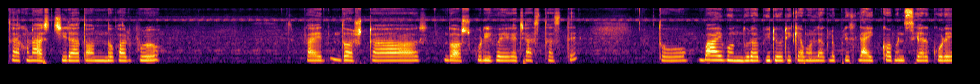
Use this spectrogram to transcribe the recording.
তো এখন আসছি রাত অন্ধকার পুরো। প্রায় দশটা, দশ কুড়ি হয়ে গেছে আস্তে আস্তে। তো বাই বন্ধুরা, ভিডিওটি কেমন লাগল প্লিজ লাইক কমেন্ট শেয়ার করে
